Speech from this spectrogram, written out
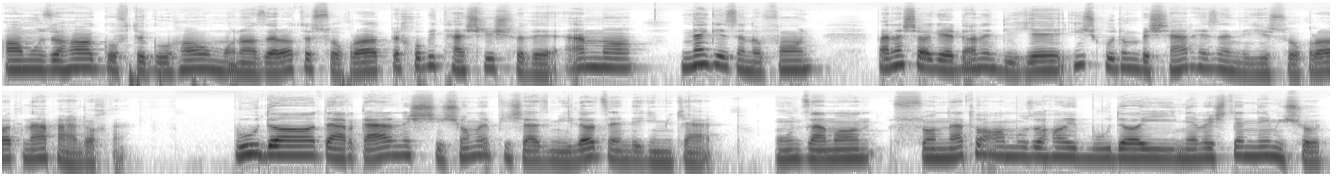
آموزه ها گفتگوها و مناظرات سقرات به خوبی تشریح شده اما نه گزنوفون و نه شاگردان دیگه هیچ کدوم به شرح زندگی سقرات نپرداختند. بودا در قرن ششم پیش از میلاد زندگی می‌کرد. اون زمان سنت و آموزه های بودایی نوشته نمی‌شد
